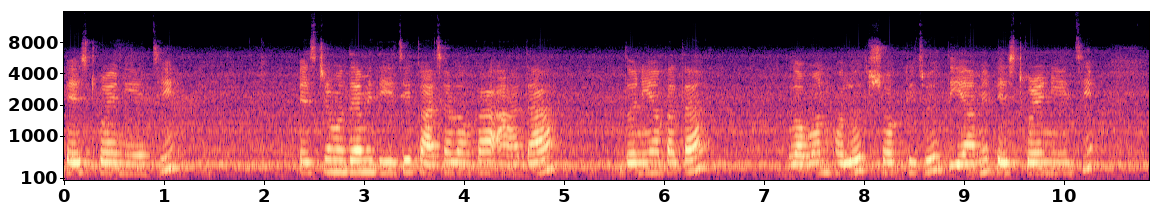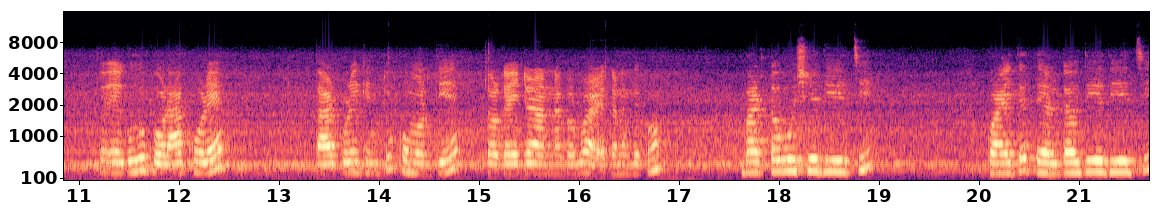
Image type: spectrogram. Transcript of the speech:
পেস্ট করে নিয়েছি। পেস্টের মধ্যে আমি দিয়েছি কাঁচা লঙ্কা, আদা, ধনিয়া পাতা, লবণ, হলুদ সব কিছু দিয়ে আমি পেস্ট করে নিয়েছি। তো এগুলো বড়া করে তারপরে কিন্তু কোমর দিয়ে তরকারিটা রান্না করব। আর এখানে দেখো বাটটাও বসিয়ে দিয়েছি, কড়াইতে তেলটাও দিয়ে দিয়েছি।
